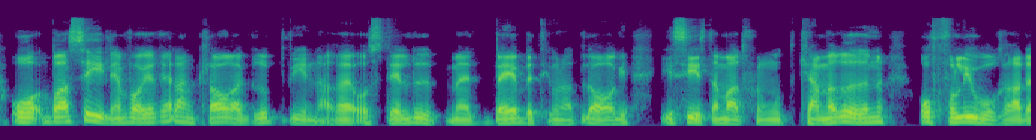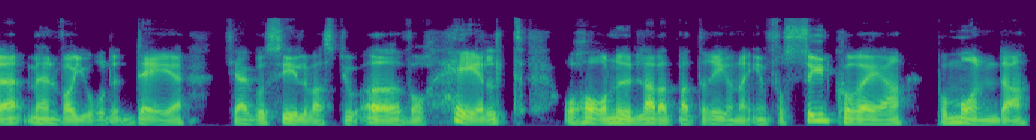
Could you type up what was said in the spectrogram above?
Och Brasilien var ju redan klara gruppvinnare och ställde upp med ett B-betonat lag i sista matchen mot Kamerun och förlorade, men vad gjorde det? Thiago Silva stod över helt och har nu laddat batterierna inför Sydkorea på måndag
